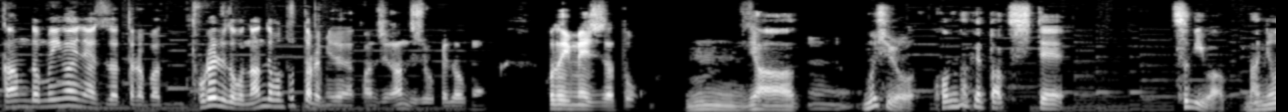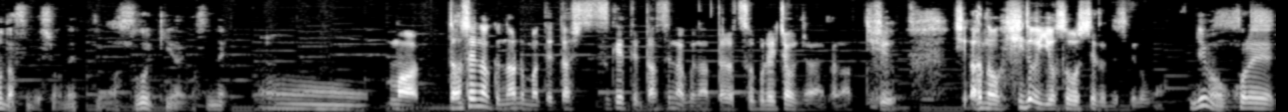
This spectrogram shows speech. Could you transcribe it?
ガンダム以外のやつだったらば、取れるとこ何でも取ったらみたいな感じなんでしょうけども、このイメージだと。うん、いやー、うん。むしろ、こんだけ出して、次は何を出すんでしょうねっていうのはすごい気になりますね。うーん。まあ、出せなくなるまで出し続けて出せなくなったら潰れちゃうんじゃないかなっていう、ひ あの、ひどい予想をしてるんですけども。でもこれ、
